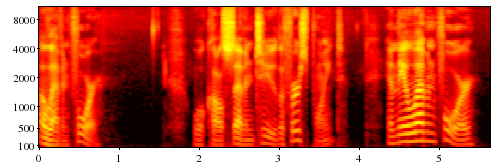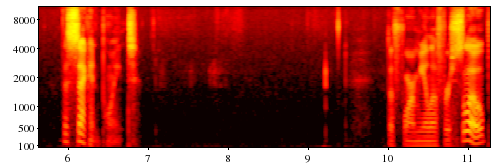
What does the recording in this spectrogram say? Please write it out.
11, 4. We'll call 7, 2 the first point, and the 11, 4 the second point. The formula for slope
